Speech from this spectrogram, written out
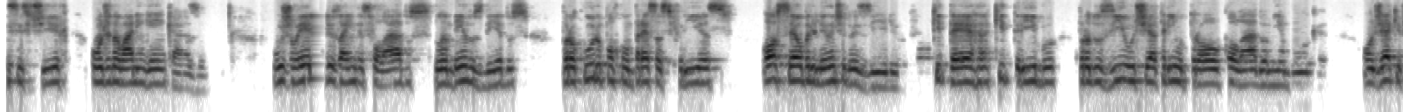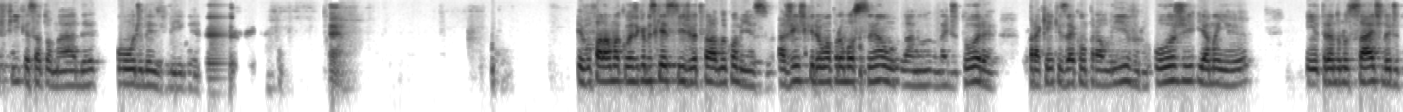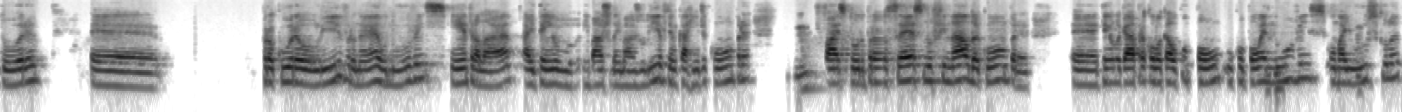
insistir onde não há ninguém em casa. Os joelhos ainda esfolados, lambendo os dedos, procuro por compressas frias, ó céu brilhante do exílio, que terra, que tribo produziu o teatrinho troll colado à minha boca. Onde é que fica essa tomada? Onde desliga? É. Eu vou falar uma coisa que eu me esqueci de ter falado no começo. A gente criou uma promoção lá no, na editora para quem quiser comprar o livro hoje e amanhã, entrando no site da editora, é, procura o livro, né, o Nuvens, entra lá, aí tem o, embaixo da imagem do livro, tem um carrinho de compra, uhum. faz todo o processo, no final da compra é, tem um lugar para colocar o cupom, o cupom é Nuvens, com maiúscula,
